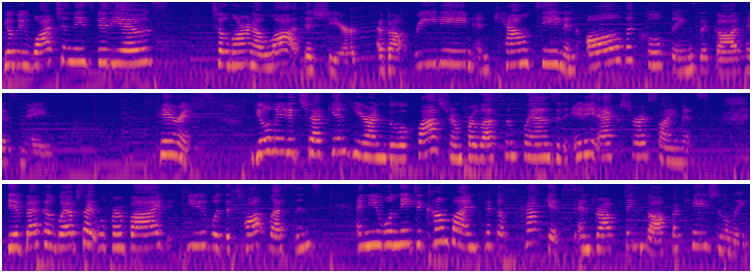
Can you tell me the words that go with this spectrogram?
You'll be watching these videos to learn a lot this year about reading and counting and all the cool things that God has made. Parents, you'll need to check in here on Google Classroom for lesson plans and any extra assignments. The Abeka website will provide you with the taught lessons and you will need to come by and pick up packets and drop things off occasionally.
